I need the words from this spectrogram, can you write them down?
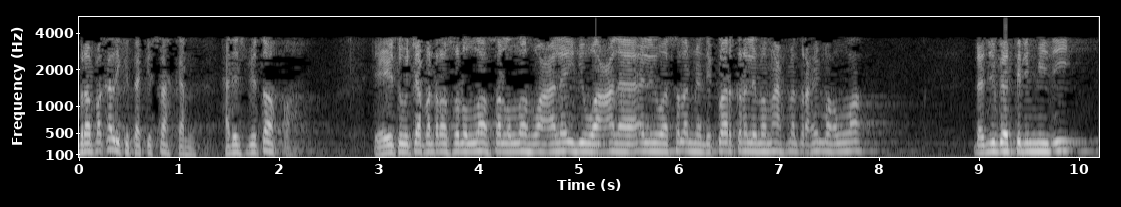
berapa kali kita kisahkan hadis bitaqah yaitu ucapan Rasulullah sallallahu alaihi wa ala alihi wasallam yang dikeluarkan oleh Imam Ahmad rahimahullah dan juga Tirmizi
